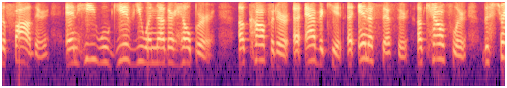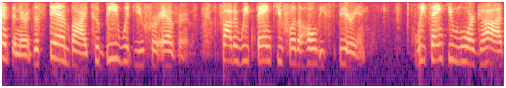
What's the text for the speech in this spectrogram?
the Father, and he will give you another helper a comforter, an advocate, an intercessor, a counselor, the strengthener, the standby to be with you forever. Father, we thank you for the Holy Spirit. We thank you, Lord God,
